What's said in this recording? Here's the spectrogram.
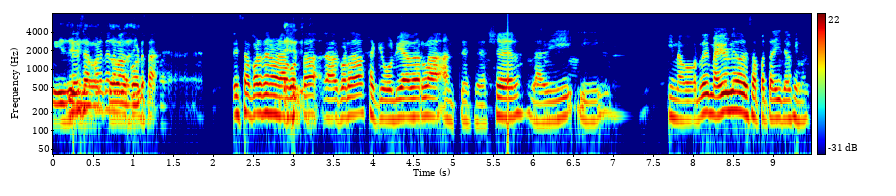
esa parte no me acuerdo. Esa parte no me la acordaba, la acordaba hasta que volví a verla antes de ayer, la vi y, y me acordé, me había olvidado de esa patadita al final.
